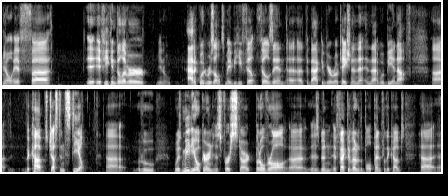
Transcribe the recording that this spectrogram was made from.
you know if uh, if he can deliver, you know, adequate results, maybe he fill, fills in uh, at the back of your rotation, and that, and that would be enough. Uh, the Cubs, Justin Steele, uh, who was mediocre in his first start, but overall uh, has been effective out of the bullpen for the Cubs. Uh,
